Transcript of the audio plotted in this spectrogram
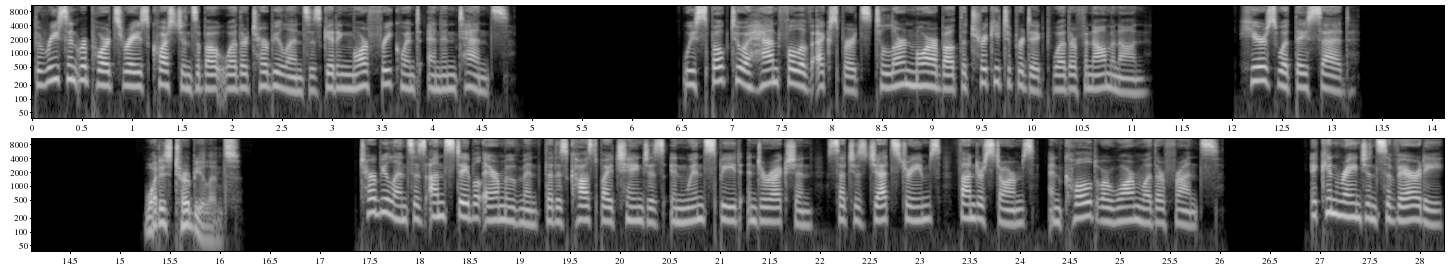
The recent reports raise questions about whether turbulence is getting more frequent and intense. We spoke to a handful of experts to learn more about the tricky to predict weather phenomenon. Here's what they said What is turbulence? Turbulence is unstable air movement that is caused by changes in wind speed and direction, such as jet streams, thunderstorms, and cold or warm weather fronts. It can range in severity,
